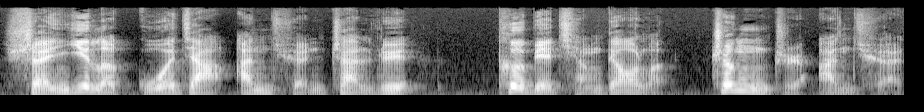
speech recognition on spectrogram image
审议了国家安全战略，特别强调了政治安全。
